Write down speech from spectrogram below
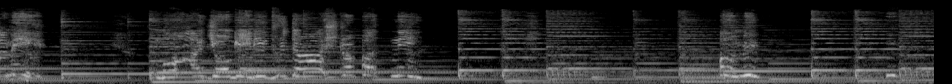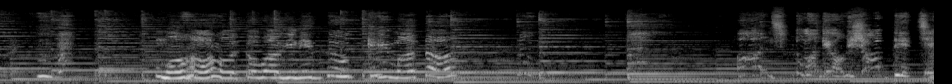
আমি মহাযোগিনী ধৃতরাষ্ট্র পত্নী আমি মহাহতভাগিনী দুঃখী মাতা। তোমাকে অভিশাপ দিচ্ছি।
